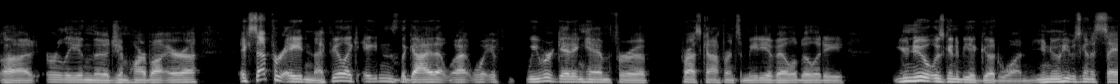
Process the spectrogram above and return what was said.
uh, early in the Jim Harbaugh era, except for Aidan. I feel like Aidan's the guy that if we were getting him for a press conference and media availability, you knew it was going to be a good one. You knew he was going to say,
